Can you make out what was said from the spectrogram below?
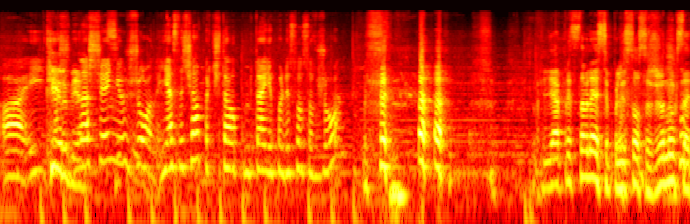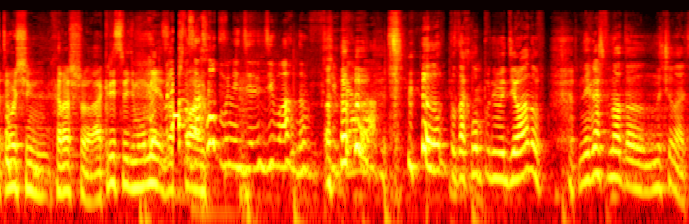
А, и Кирби. к ношению жен. Я сначала прочитала по метанию пылесосов жен, Я представляю себе пылесоса жену, кстати, очень хорошо. А Крис, видимо, умеет за шланг. захлопыванию ди- диванов в чемпионат. Чемпионат по захлопыванию диванов. Мне кажется, надо начинать.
